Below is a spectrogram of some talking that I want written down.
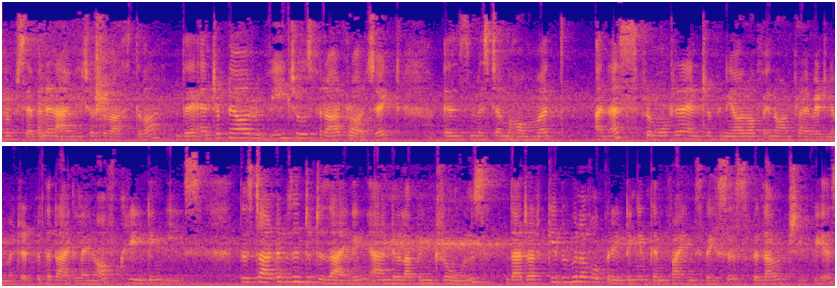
Group 7 and I'm Isha Srivastava. The entrepreneur we chose for our project is Mr. Mohammed Anas, promoter and entrepreneur of Enord Private Limited with the tagline of Creating Ease. The startup is into designing and developing drones that are capable of operating in confined spaces without GPS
